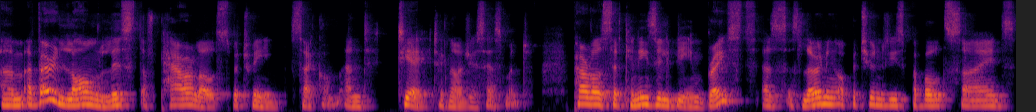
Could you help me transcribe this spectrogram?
um, a very long list of parallels between SciComm and TA, technology assessment. Parallels that can easily be embraced as, as learning opportunities by both sides.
